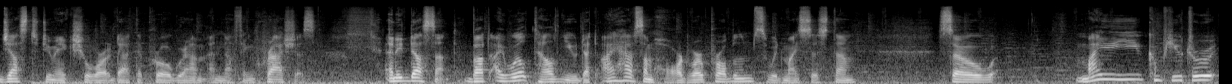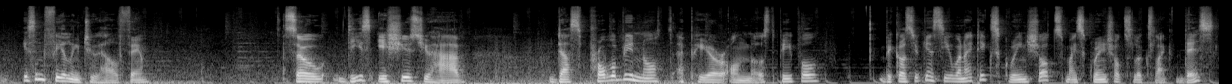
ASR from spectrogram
just to make sure that the program and nothing crashes. And it doesn't, but I will tell you that I have some hardware problems with my system. So my computer isn't feeling too healthy. So these issues you have does probably not appear on most people, because you can see when I take screenshots, my screenshots looks like this.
